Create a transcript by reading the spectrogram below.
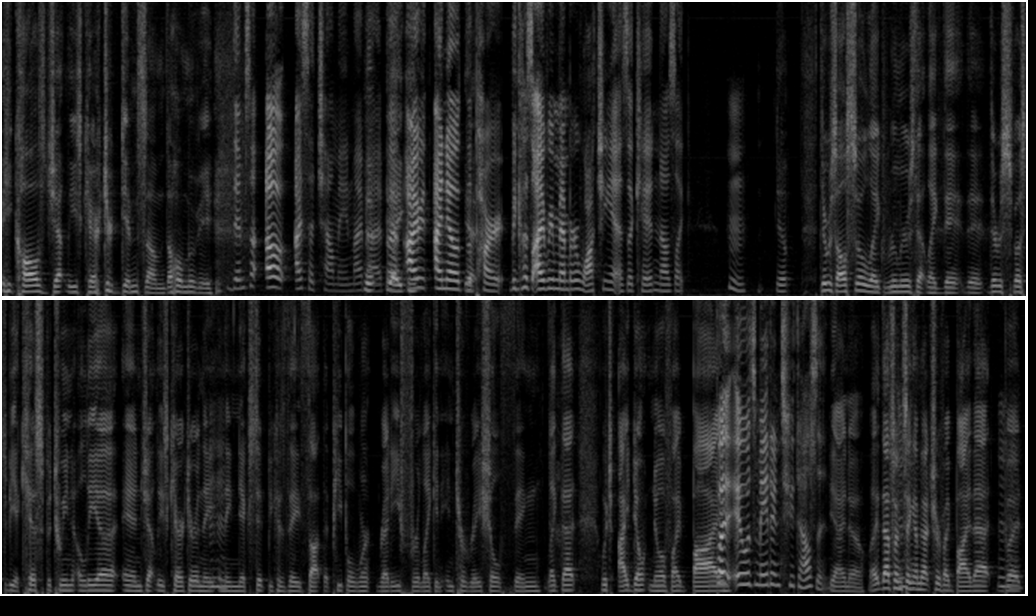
he, he calls Jet Li's character dim sum the whole movie. dim sum. Oh, I said chow mein. My Yeah, bad. yeah, But you- I I know the part because I remember watching it as a kid and I was like, hmm. Yep. There was also like rumors that like they, the there was supposed to be a kiss between Aaliyah and Jet Li's character, and they Mm-hmm. and they nixed it because they thought that people weren't ready for like an interracial thing like that, which I don't know if I buy. But it was made in 2000. yeah, I know. Like that's what I'm Mm-hmm. saying. I'm not sure if I buy that, but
